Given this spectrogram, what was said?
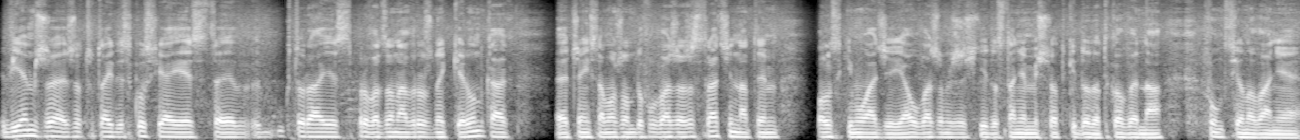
Wiem, że, że tutaj dyskusja jest, e, która jest prowadzona w różnych kierunkach. Część samorządów uważa, że straci na tym Polskim Ładzie. Ja uważam, że jeśli dostaniemy środki dodatkowe na funkcjonowanie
